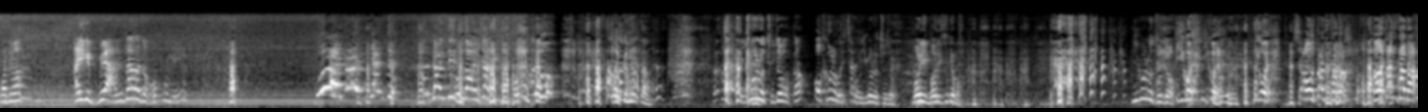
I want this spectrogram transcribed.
마지막. 아 이게 왜 안 사라져 거품이? 안돼 나 진짜 너어 끝났다. 이걸로 조져볼까? 어 그걸로 괜찮아 이걸로 조져. 머리 머리 숙여봐. 이걸로 조져. 이거야 이거야 이거야 어 따뜻하다 어 따뜻하다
